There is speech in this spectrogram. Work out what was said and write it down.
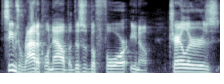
it seems radical now, but this was before, you know, trailers,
